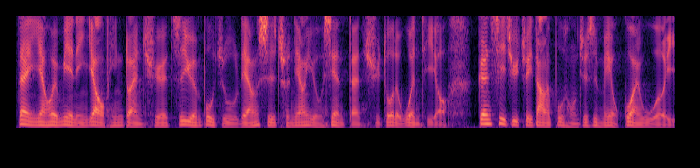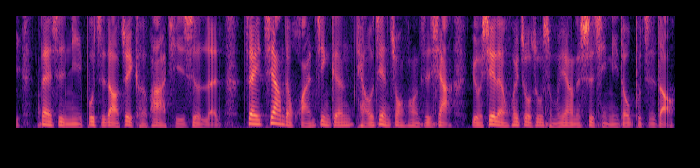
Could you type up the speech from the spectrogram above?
但一样会面临药品短缺、资源不足、粮食存粮有限等许多的问题哦。跟戏剧最大的不同就是没有怪物而已，但是你不知道最可怕其实是人。在这样的环境跟条件状况之下，有些人会做出什么样的事情你都不知道。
